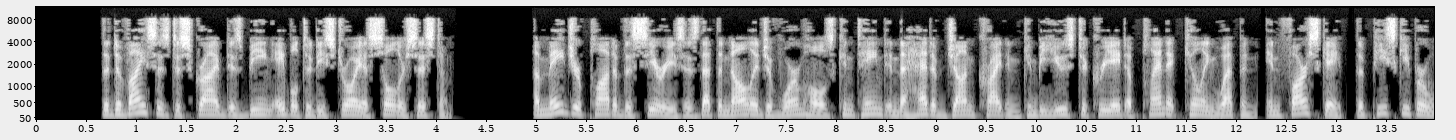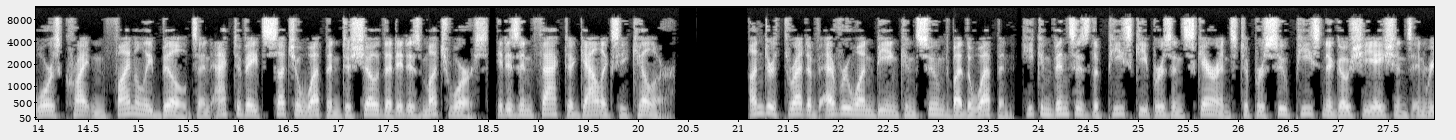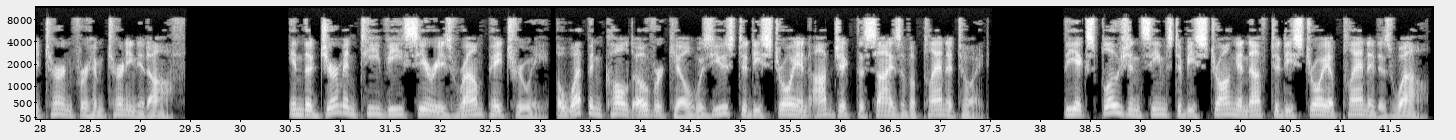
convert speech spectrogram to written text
The device is described as being able to destroy a solar system. A major plot of the series is that the knowledge of wormholes contained in the head of John Crichton can be used to create a planet-killing weapon. In Farscape, the Peacekeeper Wars Crichton finally builds and activates such a weapon to show that it is much worse, it is in fact a galaxy killer. Under threat of everyone being consumed by the weapon, he convinces the Peacekeepers and Scarrans to pursue peace negotiations in return for him turning it off. In the German TV series Raumpatrouille, a weapon called Overkill was used to destroy an object the size of a planetoid. The explosion seems to be strong enough to destroy a planet as well.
